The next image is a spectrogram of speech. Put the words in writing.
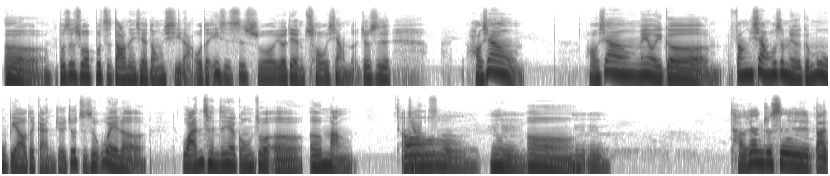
呃，不是说不知道那些东西啦。我的意思是说，有点抽象的，就是好像好像没有一个方向，或是没有一个目标的感觉，就只是为了完成这些工作而而忙这样子，嗯哦。嗯嗯，好像就是把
